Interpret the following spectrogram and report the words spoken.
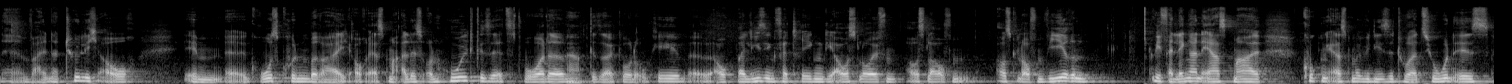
äh, weil natürlich auch im äh, Großkundenbereich auch erstmal alles on hold gesetzt wurde, ja. gesagt wurde, okay, äh, auch bei Leasingverträgen, die ausläufen, auslaufen, ausgelaufen wären, wir verlängern erstmal, gucken erstmal, wie die Situation ist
